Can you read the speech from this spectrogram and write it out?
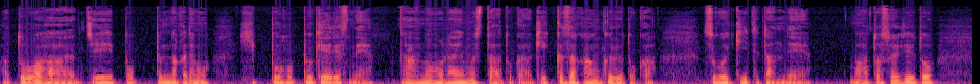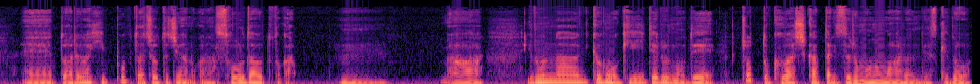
あとは J-POP の中でもヒップホップ系ですね。あのライムスターとかキック・ザ・カンクルーとかすごい聞いてたんで、まあ、あとそれで言うとえっ、とあれはヒップホップとはちょっと違うのかな？ソールドアウトとか。うん。あいろんな曲も聴いてるのでちょっと詳しかったりするものもあるんですけど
